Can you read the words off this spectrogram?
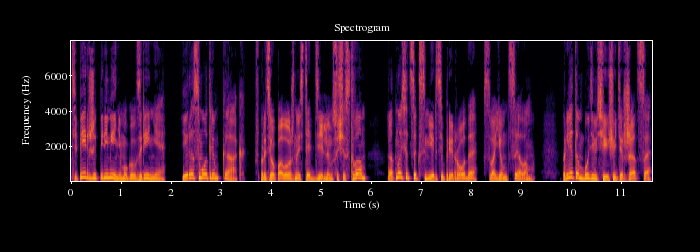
Теперь же переменим угол зрения и рассмотрим, как, в противоположность отдельным существам, относится к смерти природа в своем целом. При этом будем все еще держаться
